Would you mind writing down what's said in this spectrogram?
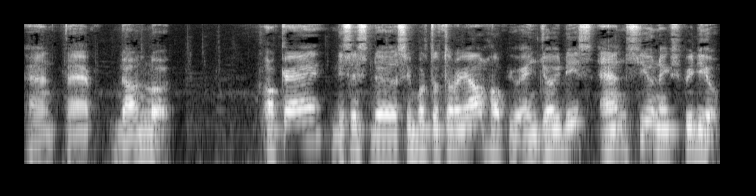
and tap download Okay, this is the simple tutorial. Hope you enjoy this and see you next video.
